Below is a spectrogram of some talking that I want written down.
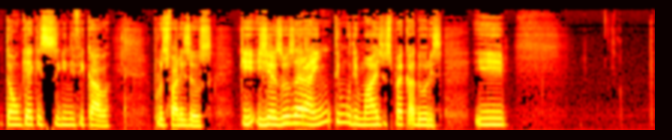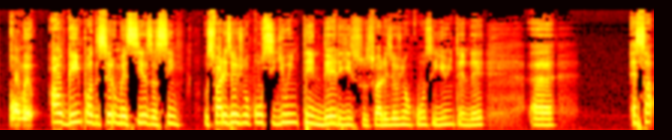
Então, o que é que isso significava para os fariseus? Que Jesus era íntimo demais dos pecadores. E como alguém pode ser o Messias assim? Os fariseus não conseguiam entender isso. Os fariseus não conseguiam entender. É, essa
